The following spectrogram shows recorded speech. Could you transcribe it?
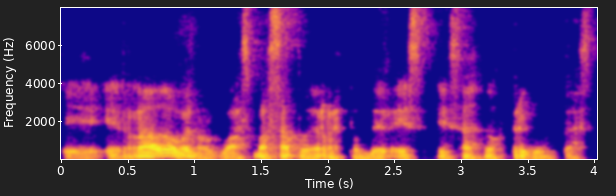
eh, errado, bueno, vas, vas a poder responder esas dos preguntas.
